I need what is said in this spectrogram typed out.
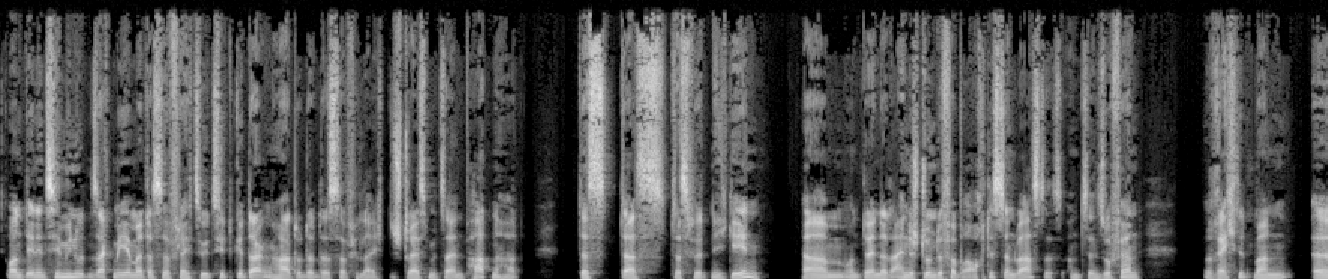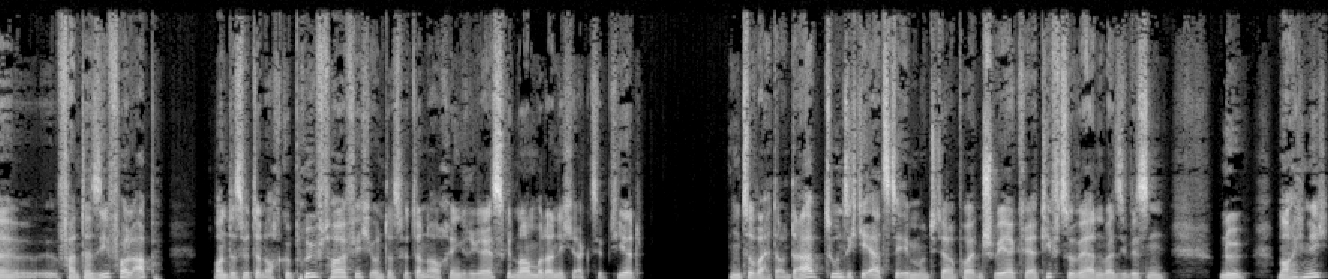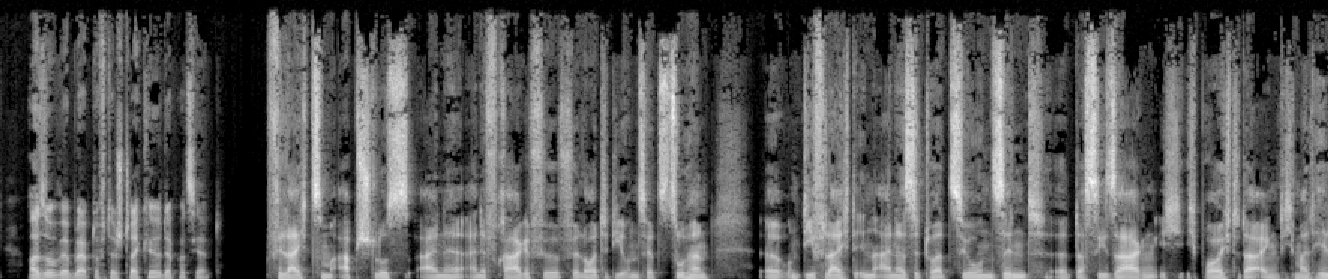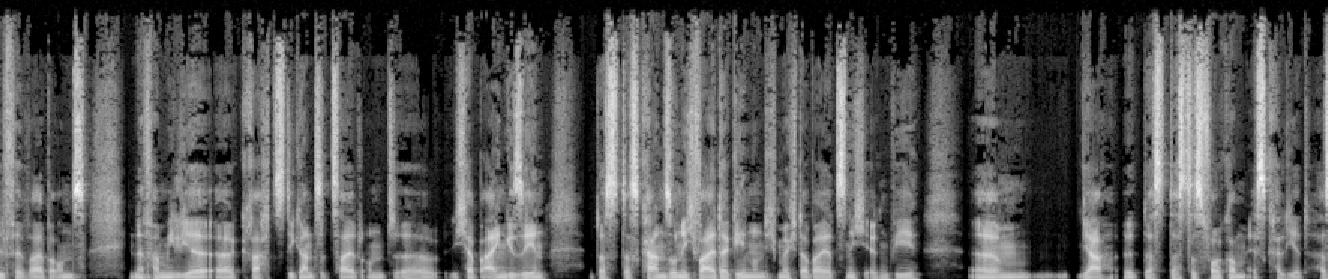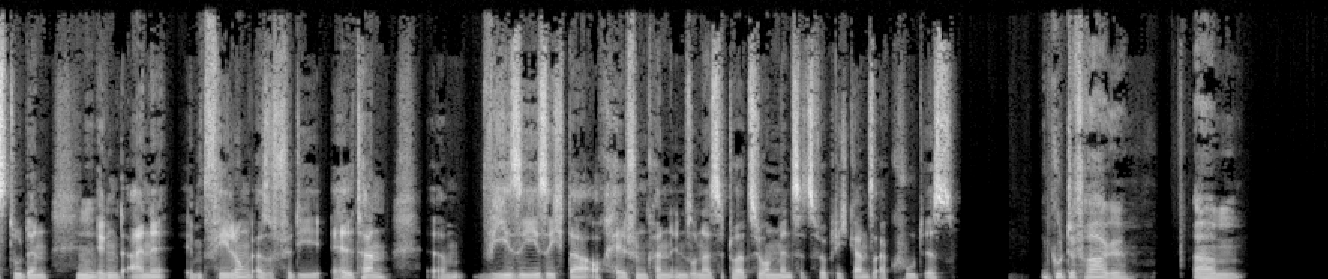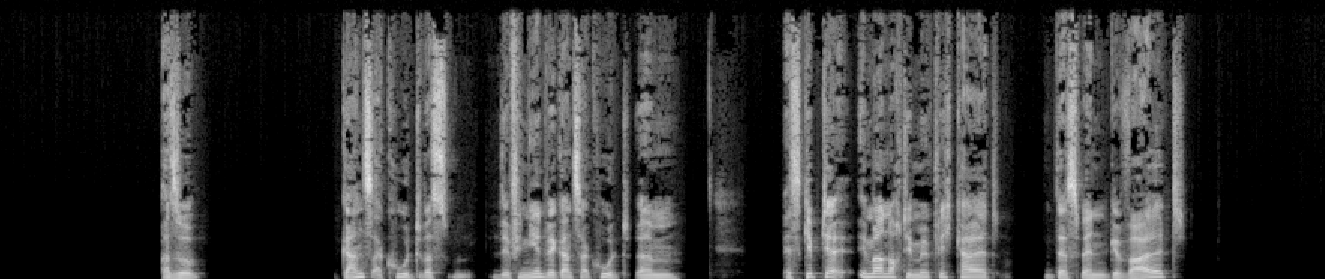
Und in den zehn Minuten sagt mir jemand, dass er vielleicht Suizidgedanken hat oder dass er vielleicht Stress mit seinem Partner hat. Das, das, das wird nicht gehen. Ähm, und wenn das eine Stunde verbraucht ist, dann war's das. Und insofern rechnet man äh, fantasievoll ab und das wird dann auch geprüft häufig und das wird dann auch in Regress genommen oder nicht akzeptiert und so weiter. Und da tun sich die Ärzte eben und die Therapeuten schwer, kreativ zu werden, weil sie wissen, nö, mache ich nicht. Also wer bleibt auf der Strecke? Der Patient. Vielleicht zum Abschluss eine, eine Frage für, für Leute, die uns jetzt zuhören äh, und die vielleicht in einer Situation sind, äh, dass sie sagen, ich, ich bräuchte da eigentlich mal Hilfe, weil bei uns in der Familie äh, kracht's die ganze Zeit und äh, ich habe eingesehen, dass das kann so nicht weitergehen und ich möchte aber jetzt nicht irgendwie ähm, ja, dass, dass das vollkommen eskaliert. Hast du denn hm. irgendeine Empfehlung, also für die Eltern, ähm, wie sie sich da auch helfen können in so einer Situation, wenn es jetzt wirklich ganz akut ist? Gute Frage. Ähm, also ganz akut, was definieren wir ganz akut? Ähm, es gibt ja immer noch die Möglichkeit, dass wenn Gewalt,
